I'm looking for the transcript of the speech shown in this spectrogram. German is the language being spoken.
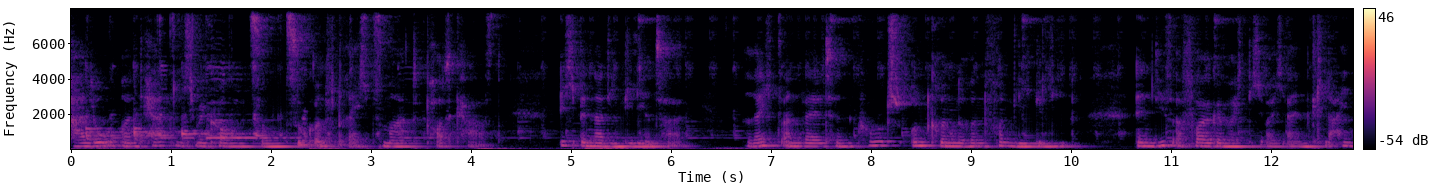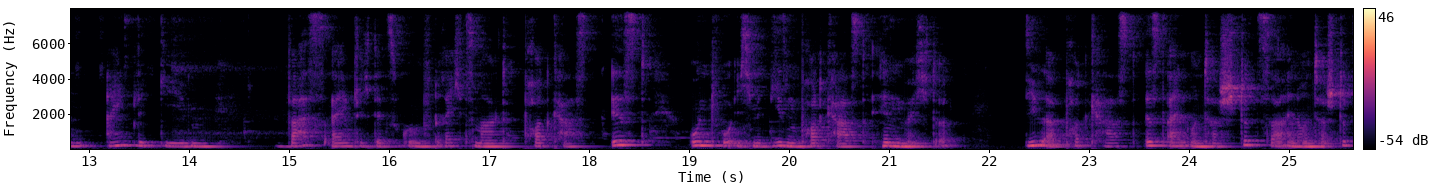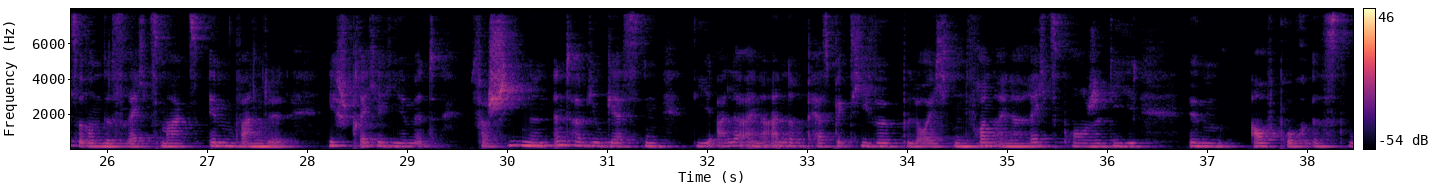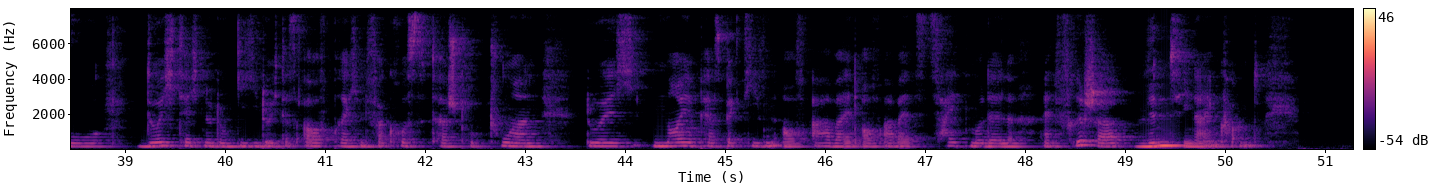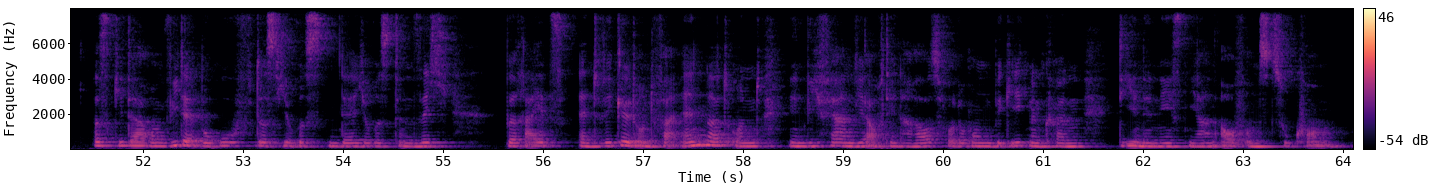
Hallo und herzlich willkommen zum Zukunft Rechtsmarkt Podcast. Ich bin Nadine Lilienthal, Rechtsanwältin, Coach und Gründerin von Legally. In dieser Folge möchte ich euch einen kleinen Einblick geben, was eigentlich der Zukunft Rechtsmarkt Podcast ist und wo ich mit diesem Podcast hin möchte. Dieser Podcast ist ein Unterstützer, eine Unterstützerin des Rechtsmarkts im Wandel. Ich spreche hier mit verschiedenen Interviewgästen, die alle eine andere Perspektive beleuchten von einer Rechtsbranche, die im Aufbruch ist, wo durch Technologie, durch das Aufbrechen verkrusteter Strukturen, durch neue Perspektiven auf Arbeit, auf Arbeitszeitmodelle ein frischer Wind hineinkommt. Es geht darum, wie der Beruf des Juristen, der Juristin sich bereits entwickelt und verändert und inwiefern wir auch den Herausforderungen begegnen können, die in den nächsten Jahren auf uns zukommen.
